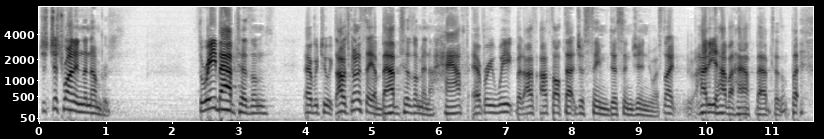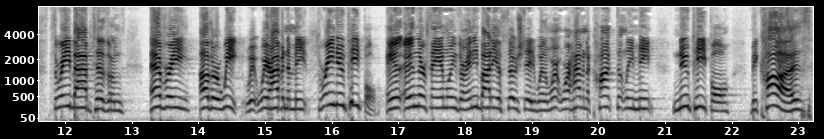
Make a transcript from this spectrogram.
Just, just running the numbers. Three baptisms every two weeks. I was going to say a baptism and a half every week, but I, I, thought that just seemed disingenuous. Like, how do you have a half baptism? But three baptisms every other week. We're having to meet three new people and, their families or anybody associated with them. We're, having to constantly meet new people because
